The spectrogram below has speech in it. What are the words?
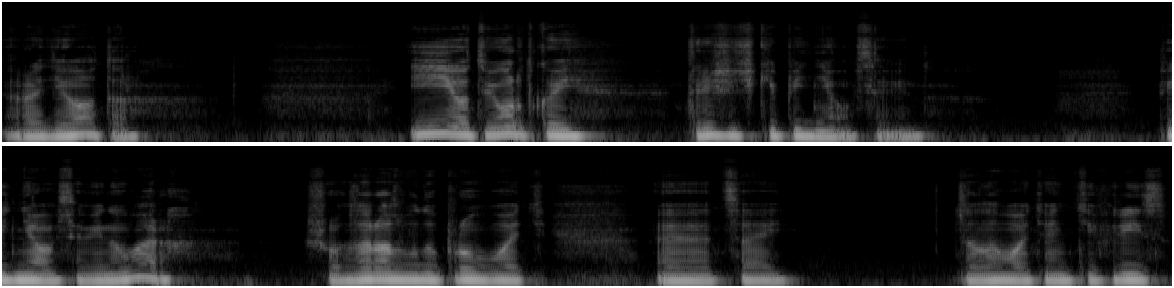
радіатор. І отверткою трішечки піднявся він. Піднявся він уверх. Що, зараз буду пробувати е, цей заливати антифріз.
